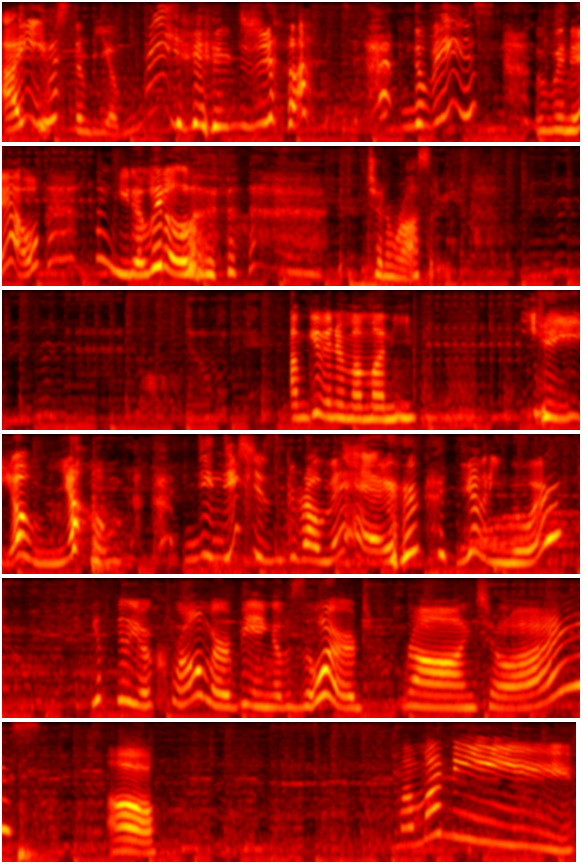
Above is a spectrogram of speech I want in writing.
I used to be a shot, the beast, but now I need a little generosity. I'm giving him my money. Yum yum! Delicious gourmet! Do you have any more? You feel your Kromer being absorbed. Wrong choice. Oh. My money!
